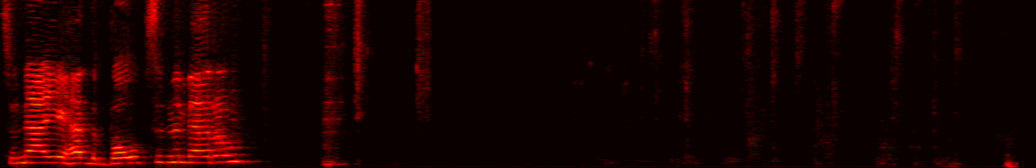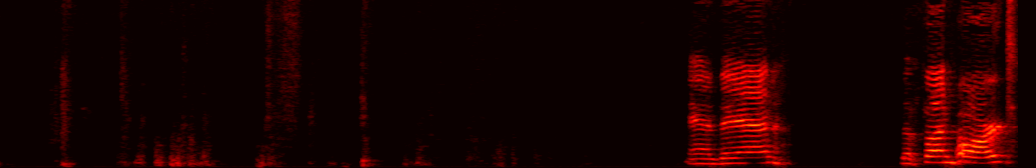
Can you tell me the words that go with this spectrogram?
So now you have the bolts in the metal. And then the fun part.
